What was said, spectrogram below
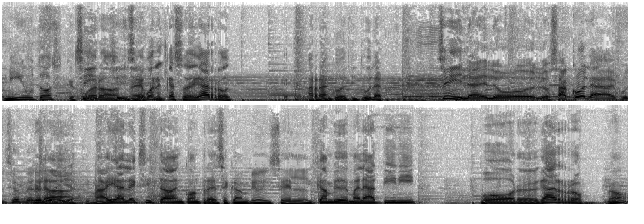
minutos, que Sí, fueron. sí, sí. bueno, el caso de Garro arrancó de titular. Sí, la- lo, lo sacó la expulsión del Qué Sevilla. lástima. Ahí Alexis estaba en contra de ese cambio. Dice el cambio de Malatini por eh, Garro, ¿no?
